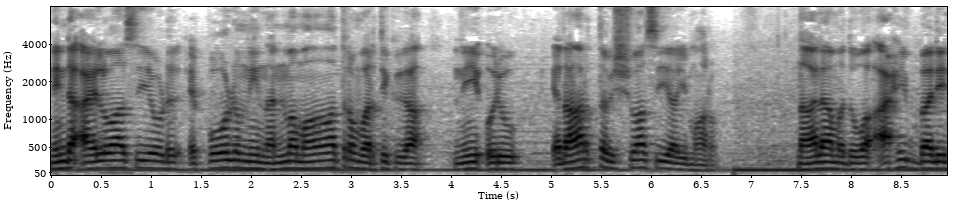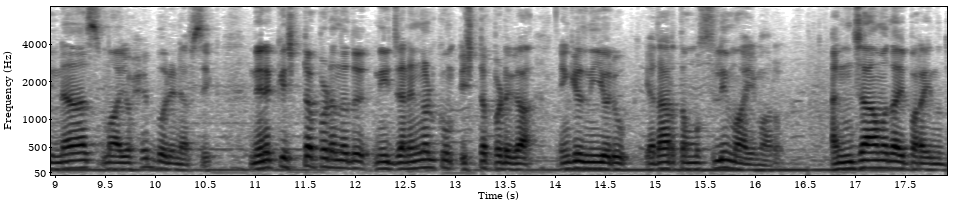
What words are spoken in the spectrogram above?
നിന്റെ അയൽവാസിയോട് എപ്പോഴും നീ നന്മ മാത്രം വർത്തിക്കുക. നീ ഒരു യഥാർത്ഥ വിശ്വാസിയായി മാറും. നാലാമത് നഫ്സിക് നിനക്ക് ഇഷ്ടപ്പെടുന്നത് നീ ജനങ്ങൾക്കും ഇഷ്ടപ്പെടുക എങ്കിൽ നീ ഒരു യഥാർത്ഥ മുസ്ലിമായി മാറും. അഞ്ചാമതായി പറയുന്നത്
